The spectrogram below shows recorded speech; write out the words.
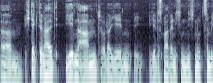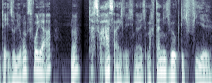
Ähm, ich decke den halt jeden Abend oder jeden, jedes Mal, wenn ich ihn nicht nutze, mit der Isolierungsfolie ab. Ne? Das war's eigentlich. Ne? Ich mache da nicht wirklich viel.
